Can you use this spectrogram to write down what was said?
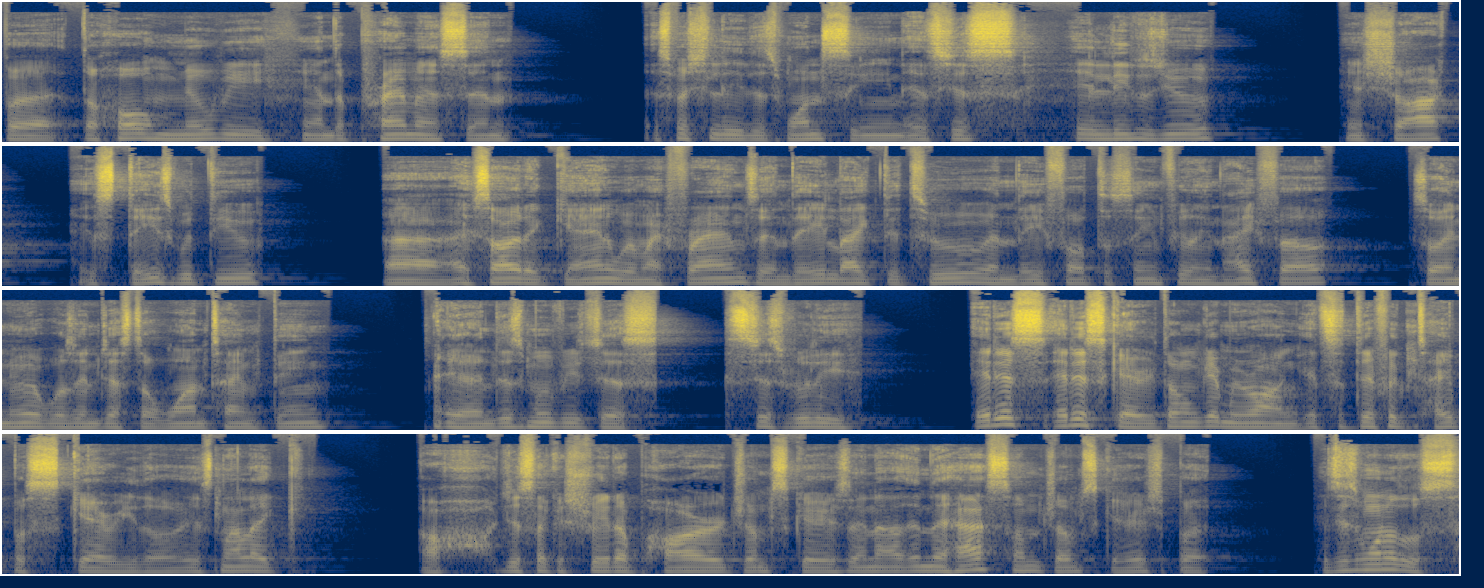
But the whole movie and the premise, and especially this one scene, it's just, it leaves you in shock. It stays with you. Uh, I saw it again with my friends, and they liked it too, and they felt the same feeling I felt. So I knew it wasn't just a one time thing. And this movie just, it's just really, it is, it is scary. Don't get me wrong. It's a different type of scary though. It's not like oh, just like a straight up horror jump scares, and uh, and it has some jump scares, but it's just one of those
